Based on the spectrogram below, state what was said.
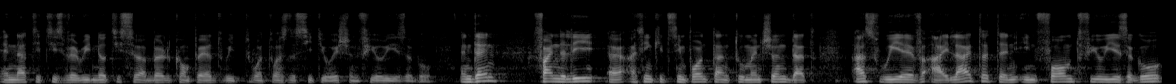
and that it is very noticeable compared with what was the situation a few years ago. And then Finally, uh, I think it's important to mention that as we have highlighted and informed a few years ago,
